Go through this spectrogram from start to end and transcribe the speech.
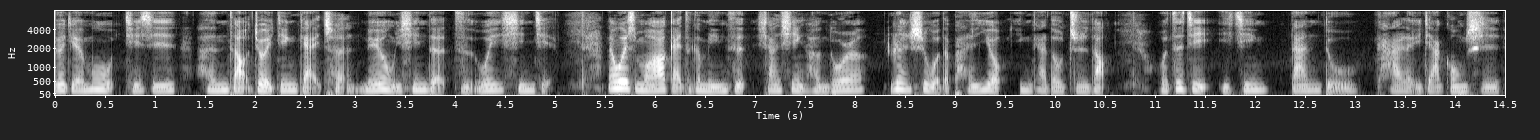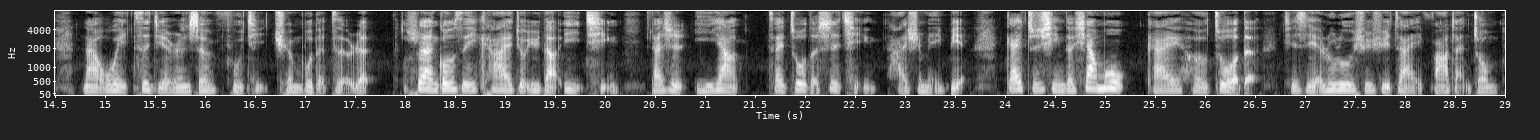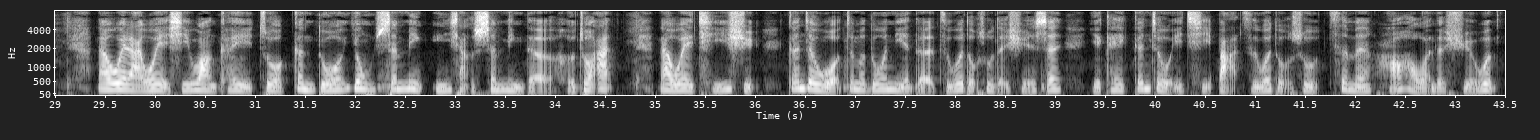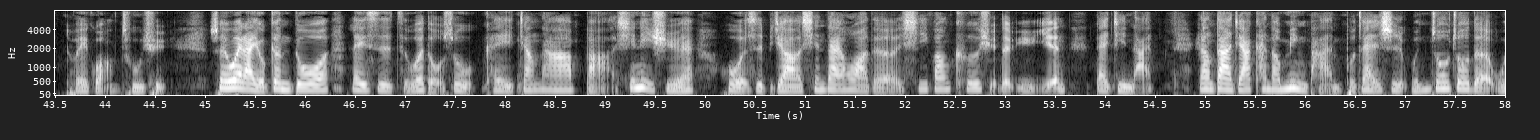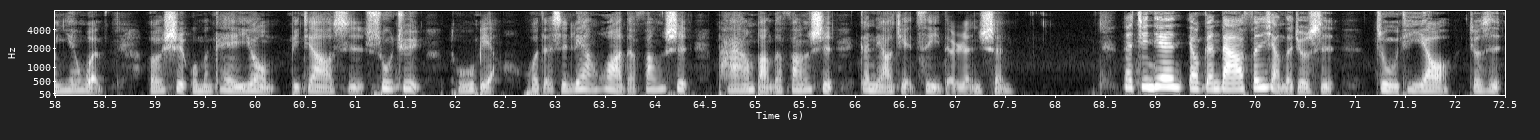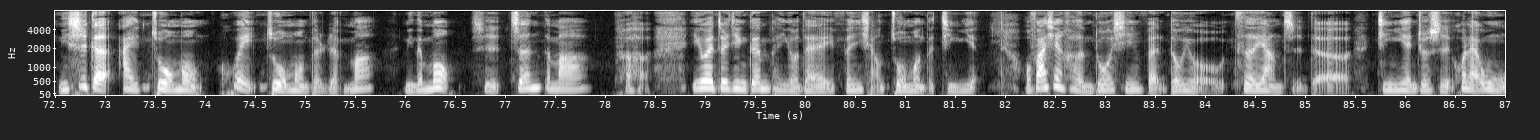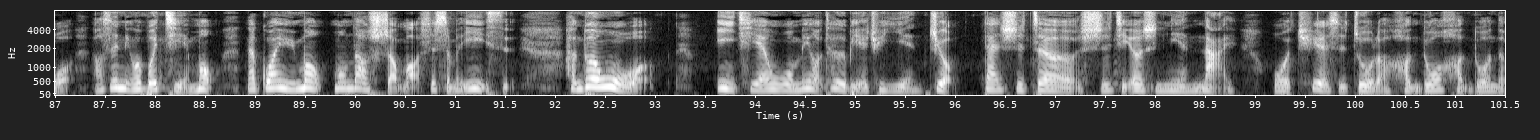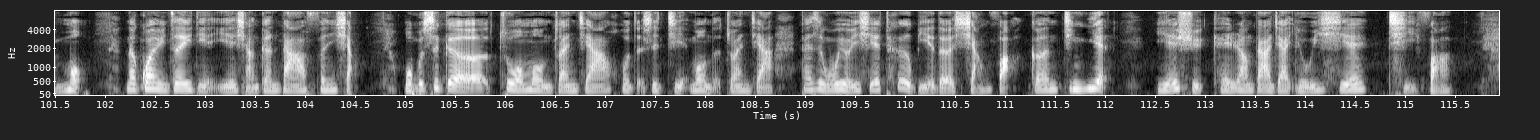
这个节目其实很早就已经改成刘永新的紫薇心姐。那为什么我要改这个名字？相信很多认识我的朋友应该都知道，我自己已经单独开了一家公司，那为自己的人生负起全部的责任。虽然公司一开就遇到疫情，但是一样在做的事情还是没变，该执行的项目，该合作的。其实也陆陆续续在发展中。那未来我也希望可以做更多用生命影响生命的合作案。那我也期许跟着我这么多年的紫微斗数的学生，也可以跟着我一起把紫微斗数这门好好玩的学问推广出去。所以未来有更多类似紫微斗数，可以将它把心理学或者是比较现代化的西方科学的语言带进来。让大家看到命盘不再是文绉绉的文言文，而是我们可以用比较是数据、图表或者是量化的方式、排行榜的方式，更了解自己的人生。那今天要跟大家分享的就是主题哦，就是你是个爱做梦、会做梦的人吗？你的梦是真的吗？呵 呵因为最近跟朋友在分享做梦的经验，我发现很多新粉都有这样子的经验，就是会来问我老师你会不会解梦？那关于梦梦到什么是什么意思？很多人问我，以前我没有特别去研究，但是这十几二十年来，我确实做了很多很多的梦。那关于这一点，也想跟大家分享。我不是个做梦专家或者是解梦的专家，但是我有一些特别的想法跟经验，也许可以让大家有一些启发。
